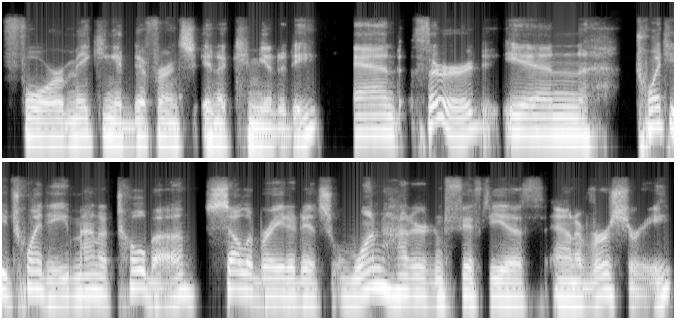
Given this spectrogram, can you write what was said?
for making a difference in a community. And third, in 2020, Manitoba celebrated its 150th anniversary.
